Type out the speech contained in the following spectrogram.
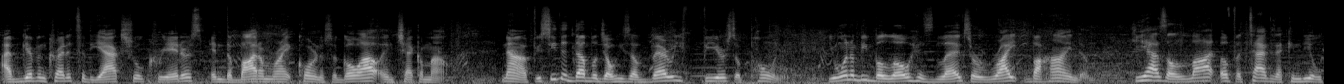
I've given credit to the actual creators in the bottom right corner, so go out and check them out. Now, if you see the Deviljho, he's a very fierce opponent. You want to be below his legs or right behind him. He has a lot of attacks that can deal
